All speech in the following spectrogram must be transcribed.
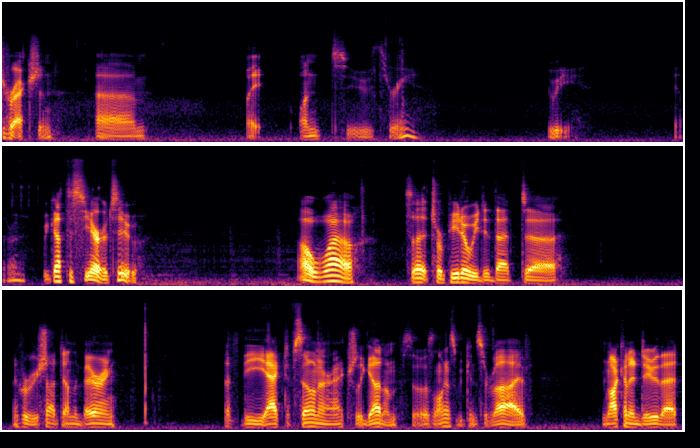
direction. Um, wait, one, two, three. Do we? The other one? We got the Sierra too. Oh wow! So that torpedo we did that. Uh, like where we shot down the bearing. If the active sonar actually got him, so as long as we can survive. I'm not to do that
